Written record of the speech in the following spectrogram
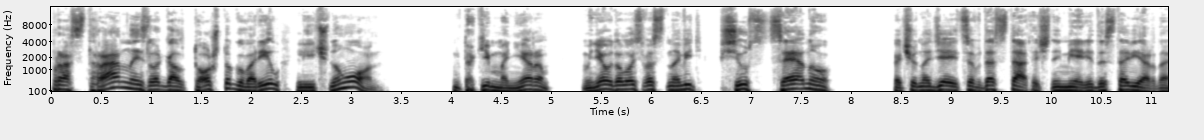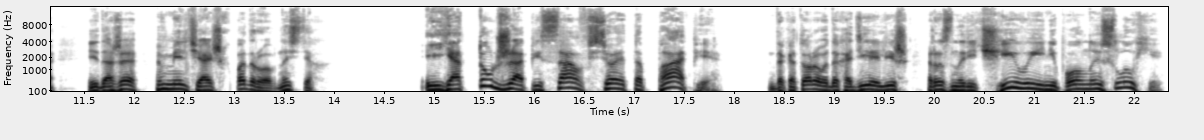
пространно излагал то, что говорил лично он. Таким манером мне удалось восстановить всю сцену, хочу надеяться, в достаточной мере достоверно и даже в мельчайших подробностях. И я тут же описал все это папе, до которого доходили лишь разноречивые и неполные слухи.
